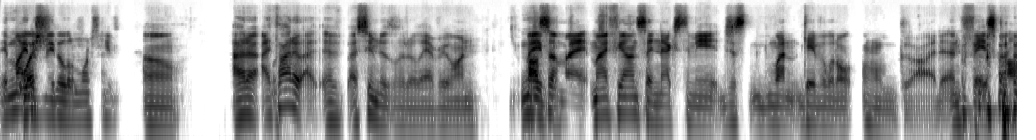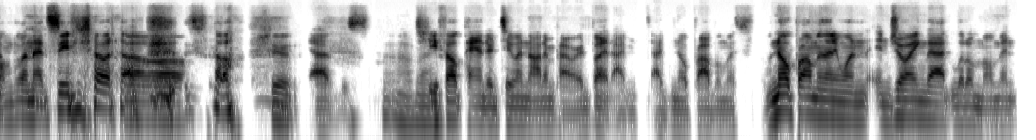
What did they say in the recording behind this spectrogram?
it might Was have made a little more sense Oh, I don't, I thought it, I assumed it was literally everyone. Maybe. Also, my my fiance next to me just went gave a little oh god and face palmed when that scene showed up. Oh. So shoot yeah, was- Oh, she felt pandered to and not empowered. But I'm I've no problem with no problem with anyone enjoying that little moment.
